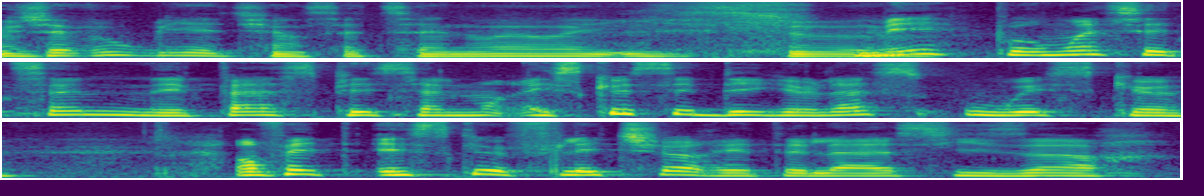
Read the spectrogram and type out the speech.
j'avais oublié, tiens, cette scène. Ouais, ouais, il se. Mais pour moi, cette scène n'est pas spécialement. Est-ce que c'est dégueulasse ou est-ce que. En fait, est-ce que Fletcher était là à 6 heures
